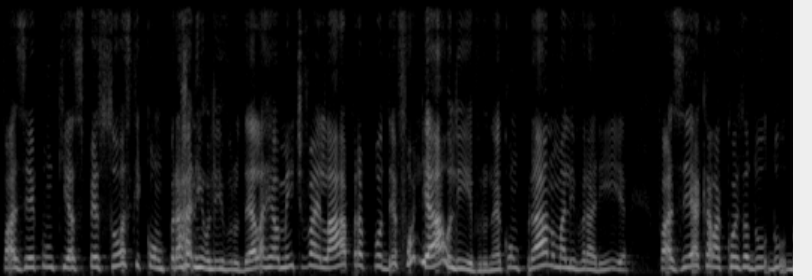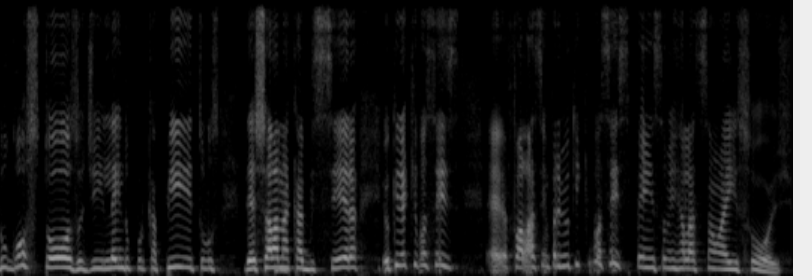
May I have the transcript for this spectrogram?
fazer com que as pessoas que comprarem o livro dela realmente vai lá para poder folhear o livro, né? Comprar numa livraria, fazer aquela coisa do, do, do, gostoso, de ir lendo por capítulos, deixar lá na cabeceira. Eu queria que vocês é, falassem para mim o que, que vocês pensam em relação a isso hoje.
